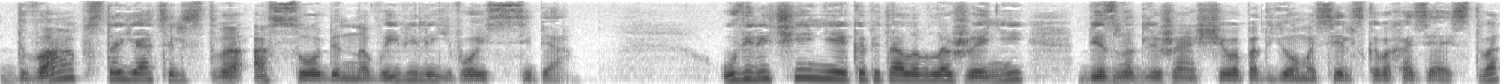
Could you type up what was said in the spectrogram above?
Два обстоятельства особенно вывели его из себя. Увеличение капиталовложений без надлежащего подъема сельского хозяйства,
